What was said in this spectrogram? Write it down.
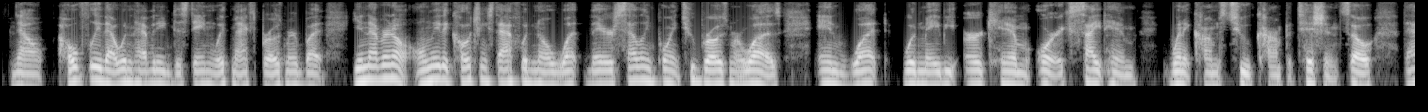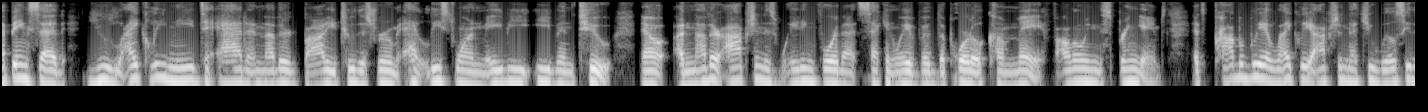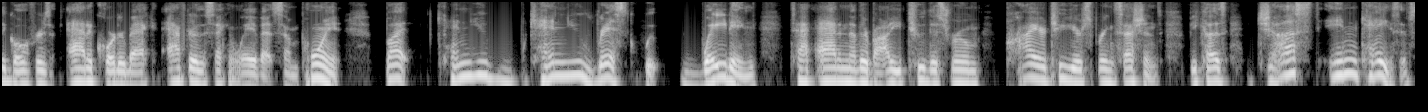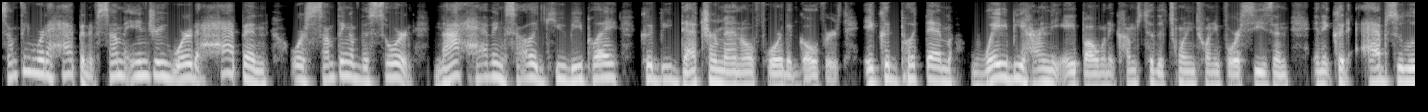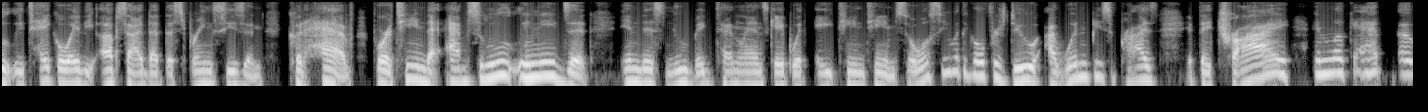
now, hopefully that wouldn't have any disdain with Max Brosmer, but you never know. Only the coaching staff would know what their selling point to Brosmer was and what would maybe irk him or excite him when it comes to competition. So, that being said, you likely need to add another body to this room, at least one, maybe even two. Now, another option is waiting for that second wave of the portal come May, following the spring games. It's probably a likely option that you will see the Gophers add a quarterback after the second wave at some point, but can you can you risk w- waiting to add another body to this room prior to your spring sessions because just in case, if something were to happen, if some injury were to happen or something of the sort, not having solid QB play could be detrimental for the Gophers. It could put them way behind the eight ball when it comes to the 2024 season, and it could absolutely take away the upside that the spring season could have for a team that absolutely needs it in this new Big Ten landscape with 18 teams. So we'll see what the Gophers do. I wouldn't be surprised if they try and look at a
